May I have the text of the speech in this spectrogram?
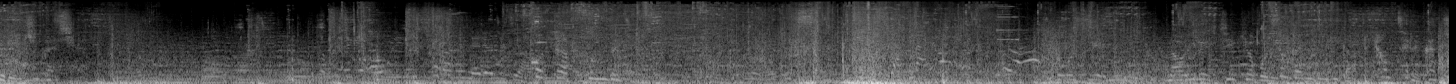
길이 포탑 붕괴 도시의 눈이. 너희를 지켜보니 순간 공기가 형체를 갖춘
